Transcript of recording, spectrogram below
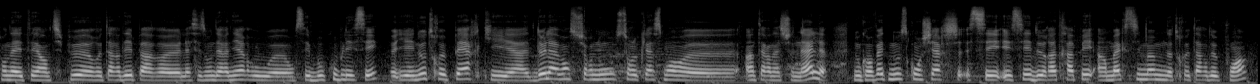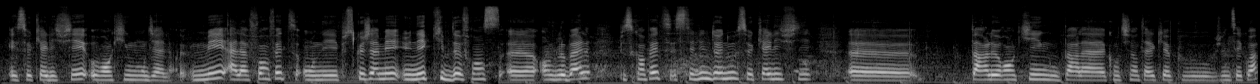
On a été un petit peu retardés par euh, la saison dernière où euh, on s'est beaucoup blessé. Il y a une autre paire qui a de l'avance sur nous sur le classement euh, international. Donc en fait, nous, ce qu'on cherche, c'est essayer de rattraper un maximum notre retard de points et se qualifier au ranking mondial. Mais à la fois, en fait, on est plus que jamais une équipe de France euh, en global, puisqu'en fait, si l'une de nous se qualifie euh, par le ranking ou par la Continental Cup ou je ne sais quoi.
